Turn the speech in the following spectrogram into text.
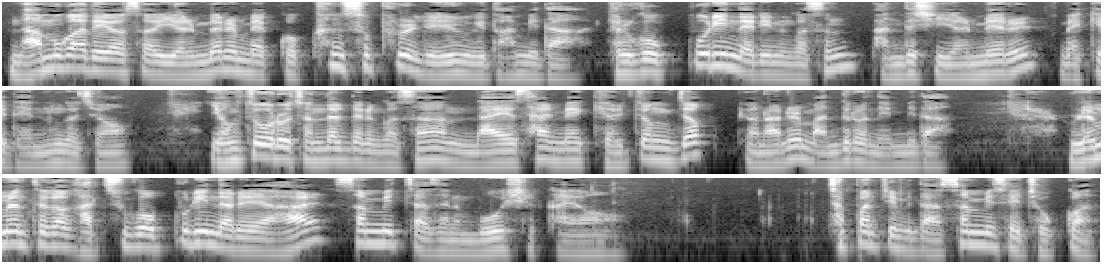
나무가 되어서 열매를 맺고 큰 숲을 이루기도 합니다. 결국 뿌리 내리는 것은 반드시 열매를 맺게 되는 거죠. 영적으로 전달되는 것은 나의 삶의 결정적 변화를 만들어냅니다. 렘런트가 갖추고 뿌리 내려야 할 썸밋 자세는 무엇일까요? 첫 번째입니다. 썸밋의 조건.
